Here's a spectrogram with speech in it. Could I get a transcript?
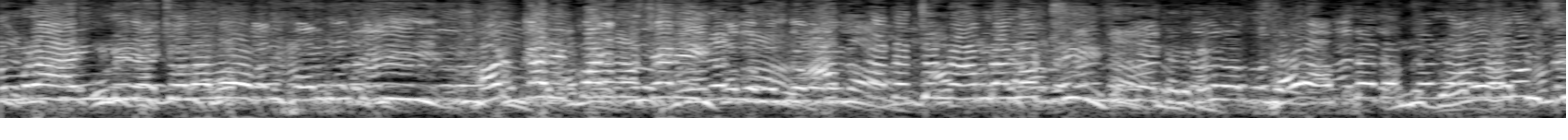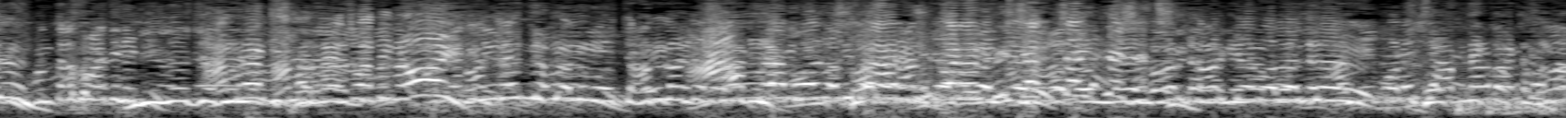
আমরা আইন মেনে চলালো। সরকারি কর্মচারী আপনাদের জন্য আমরা লড়ছি। আপনাদের জন্য আমরা লড়ছি। আমরা সন্ত্রাসবাদী নই। আমরা বলছি তো বিচার চাইতে এসেছি আমি বলেছি আপনার বাড়িতে মা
